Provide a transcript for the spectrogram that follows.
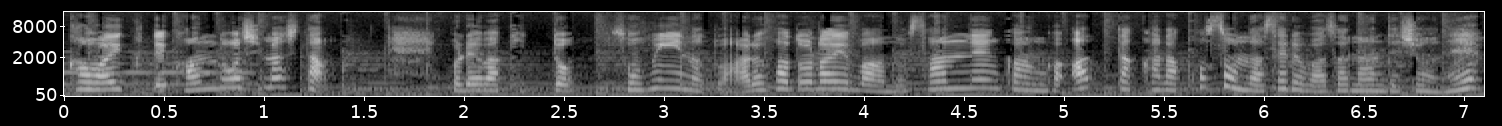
可愛くて感動しました。これはきっと、ソフィーナとアルファドライバーの3年間があったからこそなせる技なんでしょうね。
